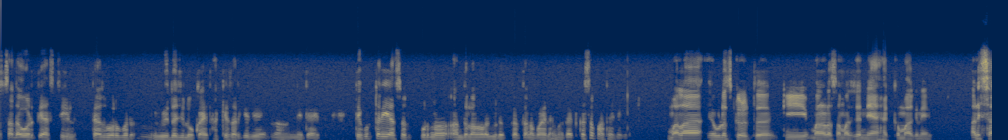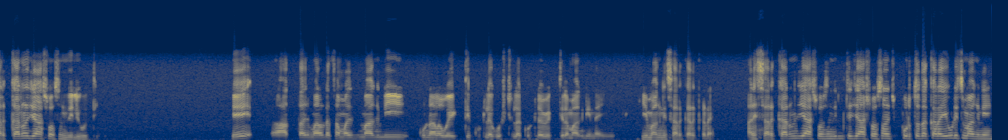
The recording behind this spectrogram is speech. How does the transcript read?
सदावर्ती असतील. त्याचबरोबर विविध जे लोक आहेत हाकेसारखे जे नेते आहेत ते कुठंतरी या पूर्ण आंदोलनाला विरोध करताना पाहायला मिळत आहेत. कसं पाहताय तिकडे मला एवढंच कळतं की मराठा समाजाचे न्याय हक्क मागण्या आहेत. आणि सरकारनं जे आश्वासन दिली होती हे आता मराठा समाजाची मागणी कुणाला वैयक्तिक कुठल्या गोष्टीला कुठल्या व्यक्तीला मागणी नाही. ही मागणी सरकारकडे आहे. आणि सरकारनं म्हणजे जे आश्वासन दिली त्याच्या आश्वासनाची पूर्तता करा एवढीच मागणी आहे.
